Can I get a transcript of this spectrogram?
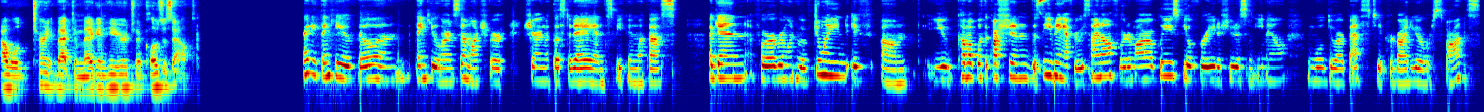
I will turn it back to Megan here to close us out. Alrighty, thank you, Phil, and thank you, Lauren, so much for sharing with us today and speaking with us. Again, for everyone who have joined, if um, you come up with a question this evening after we sign off or tomorrow, please feel free to shoot us an email and we'll do our best to provide you a response.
